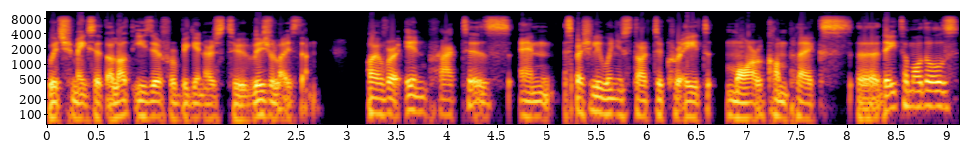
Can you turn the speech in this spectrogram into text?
which makes it a lot easier for beginners to visualize them however in practice and especially when you start to create more complex uh, data models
